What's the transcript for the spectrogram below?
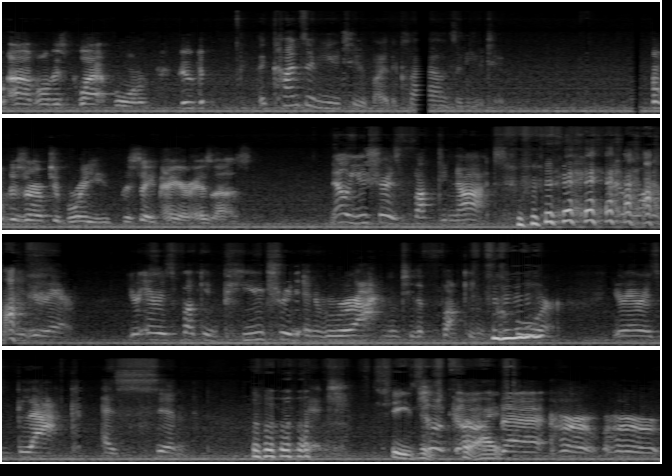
um, on this platform who The cunts of YouTube are the clowns of YouTube. Don't deserve to breathe the same air as us. No, you sure as fuck do not. I don't want to breathe your air. Your air is fucking putrid and rotten to the fucking core. Your air is black as sin, bitch. Jesus took Christ. that her her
